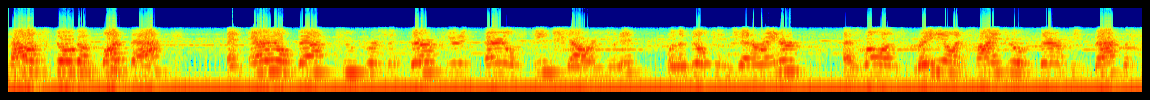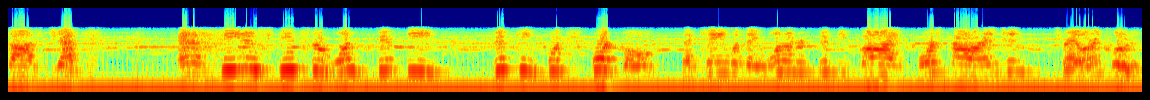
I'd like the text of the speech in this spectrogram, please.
Calistoga Mud Bath, an Ariel bath two-person therapeutic Ariel steam shower unit with a built-in generator, as well as radio and hydrotherapy back massage jets, and a Sea-Doo Speedster 150 15-foot sport boat that came with a 155 horsepower engine, trailer included.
